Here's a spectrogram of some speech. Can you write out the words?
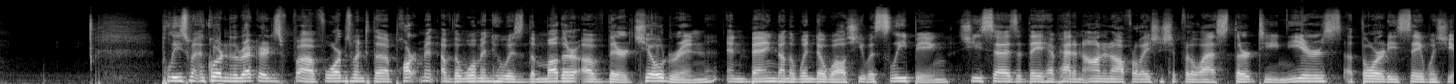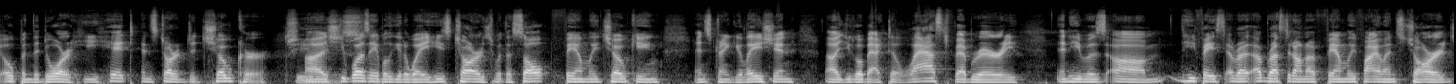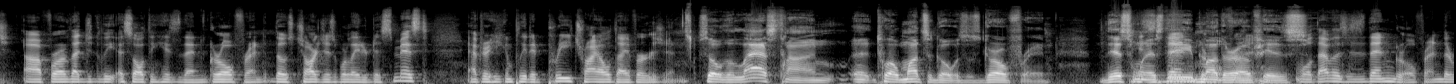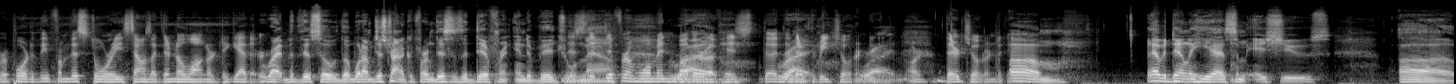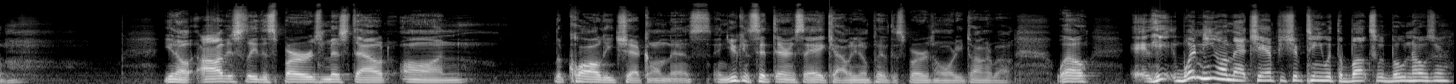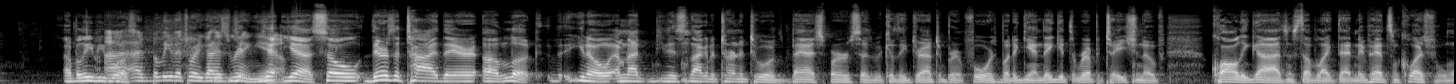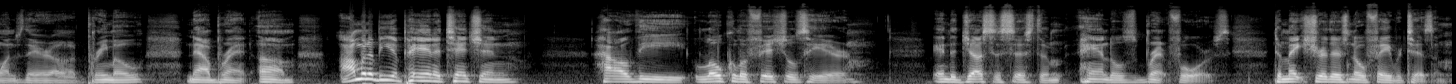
police went, according to the records, uh, Forbes went to the apartment of the woman who is the mother of their children and banged on the window while she was sleeping. She says that they have had an on and off relationship for the last 13 years. Authorities say when she opened the door, he hit and started to choke her. Uh, she was able to get away. He's charged with assault, family choking, and strangulation. Uh, you go back to last February and he was um, he faced arrested on a family violence charge uh, for allegedly assaulting his then girlfriend. Those charges were later dismissed after he completed pre-trial diversion. So the last time, uh, twelve months ago, was his girlfriend. This one is the mother of his. Well, that was his then girlfriend. They're reportedly from this story sounds like they're no longer together. right, but this. So the, what I'm just trying to confirm, this is a different individual This now. is a different woman, mother Right. of his the, the- Right. their three children, Right. together, or their children together. Evidently he has some issues. Um, you know, obviously the Spurs missed out on the quality check on this, and you can sit there and say, "Hey, Calvin, you don't play with the Spurs, and what are you talking about?" Well, and he wasn't he on that championship team with the Bucks with Budenholzer? I believe he was. I, I believe that's where he got his ring. Yeah, Yeah, yeah. So there's a tie there. Uh, look, you know, I'm not. It's not going to turn into a bad Spurs says because they drafted Bryn Forbes, but again, they get the reputation of quality guys and stuff like that, and they've had some questionable ones there. Uh, Primo, now Bryn. Um, I'm going to be paying attention how the local officials here in the justice system handles Bryn Forbes to make sure there's no favoritism.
